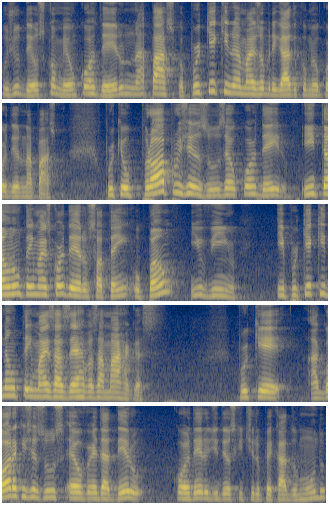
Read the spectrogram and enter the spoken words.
os judeus comer um cordeiro na Páscoa. Por que, que não é mais obrigado comer o cordeiro na Páscoa? Porque o próprio Jesus é o cordeiro. Então não tem mais cordeiro, só tem o pão e o vinho. E por que, que não tem mais as ervas amargas? Porque agora que Jesus é o verdadeiro cordeiro de Deus que tira o pecado do mundo,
